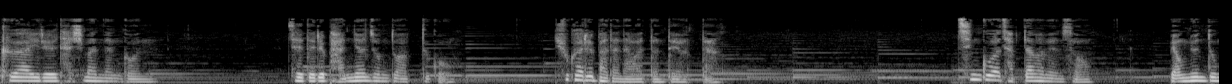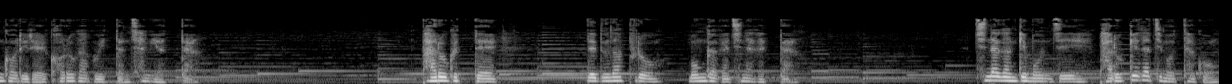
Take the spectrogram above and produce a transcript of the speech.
그 아이를 다시 만난 건 제대를 반년 정도 앞두고 휴가를 받아 나왔던 때였다. 친구와 잡담하면서 명륜동 거리를 걸어가고 있던 참이었다. 바로 그때 내 눈앞으로 뭔가가 지나갔다. 지나간 게 뭔지 바로 깨닫지 못하고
